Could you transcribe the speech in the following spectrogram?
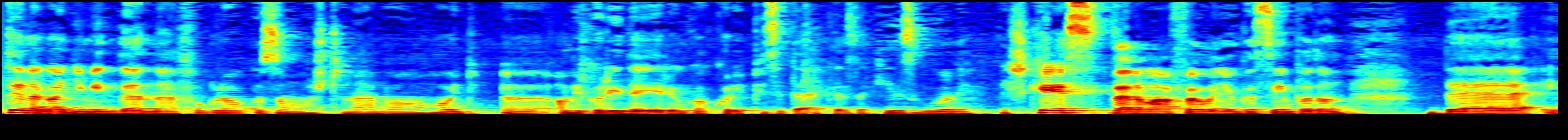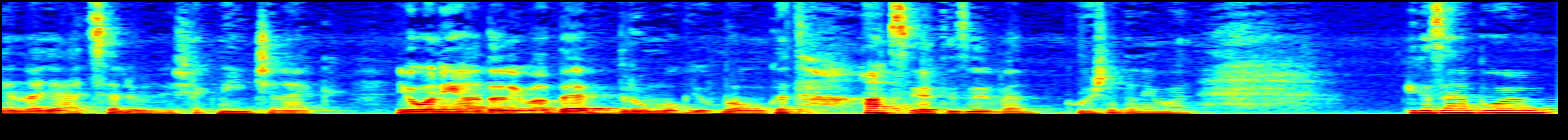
tényleg annyi mindennel foglalkozom mostanában, hogy uh, amikor ideérünk, akkor egy picit elkezdek izgulni, és kész, utána már fel vagyunk a színpadon, de ilyen nagy átszelülések nincsenek. Jó, néha Danival bebrummogjuk magunkat az öltözőben, Kósa Danival. Igazából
